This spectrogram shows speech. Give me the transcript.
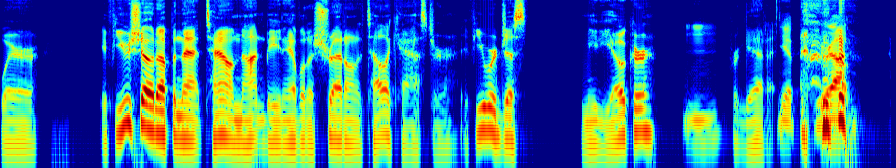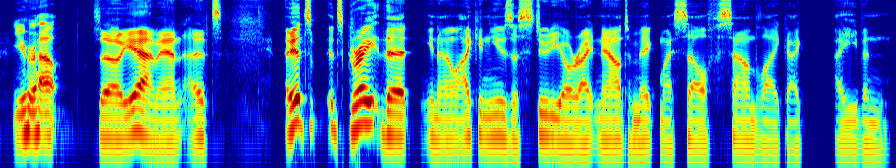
where if you showed up in that town not being able to shred on a Telecaster, if you were just mediocre, Mhm. forget it. Yep, you're out. You're out. So yeah, man, it's it's it's great that you know I can use a studio right now to make myself sound like I I even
